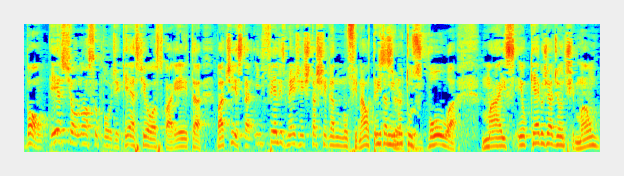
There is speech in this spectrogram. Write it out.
Bom, este é o nosso podcast, eu aos 40. Batista, infelizmente a gente está chegando no final, 30 Certo. minutos voa, mas eu quero já de antemão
